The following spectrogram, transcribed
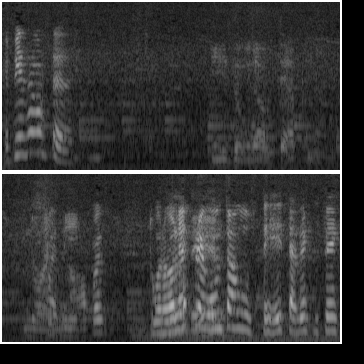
¿Qué piensan ustedes? Y duda usted a. No, Pues a mí- no, pues. duda Pero les pregunto a ustedes, tal vez que ustedes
